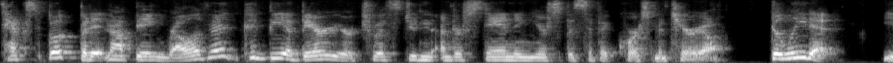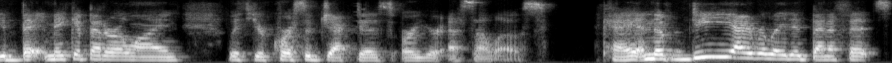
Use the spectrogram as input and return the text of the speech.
textbook but it not being relevant could be a barrier to a student understanding your specific course material. Delete it you be- make it better align with your course objectives or your SLOs. Okay, and the DEI related benefits,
